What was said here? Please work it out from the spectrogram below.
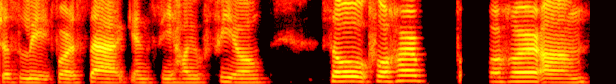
just leave for a sec and see how you feel. So for her for her um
